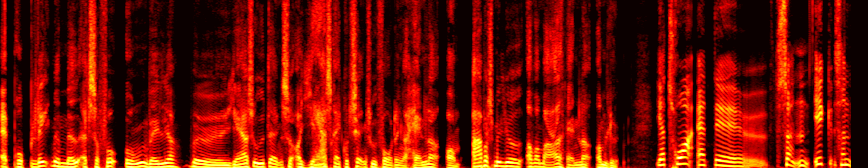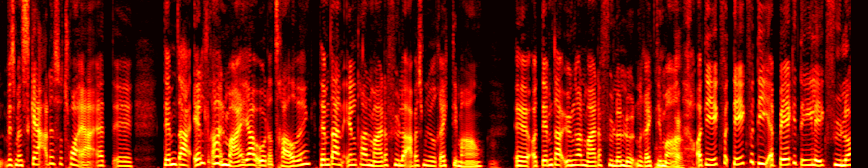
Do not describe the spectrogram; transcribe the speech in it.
at problemet med, at så få unge vælger øh, jeres uddannelse og jeres rekrutteringsudfordringer handler om arbejdsmiljøet, og hvor meget handler om løn. Jeg tror, at øh, sådan, ikke, sådan, hvis man skærer det, så tror jeg, at øh, dem, der er ældre end mig, jeg er 38, ikke? dem, der er en ældre end mig, der fylder arbejdsmiljøet rigtig meget. Mm. Øh, og dem, der er yngre end mig, der fylder lønnen rigtig mm, meget. Ja. Og det er, ikke for, det er ikke fordi, at begge dele ikke fylder,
